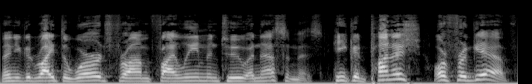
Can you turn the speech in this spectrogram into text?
Then you could write the words from Philemon to Onesimus. He could punish or forgive.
